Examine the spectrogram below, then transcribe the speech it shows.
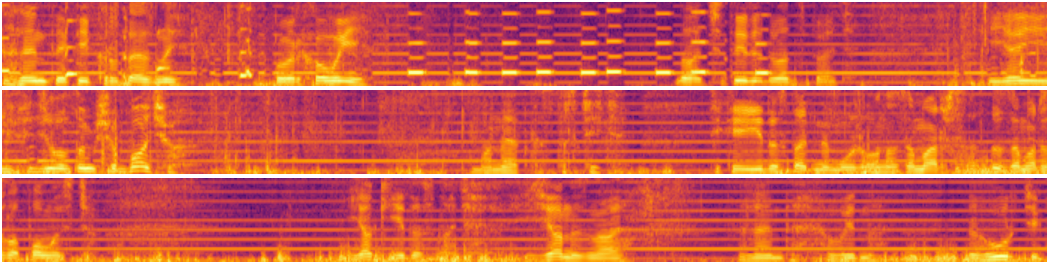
Гляньте, який крутезний, верховий. 24-25. І я її діло в тому, що бачу. Монетка стерчить. Тільки її достати не можу, вона замерзла, замерзла повністю. Як її достати? Я не знаю. Гляньте, видно. Гуртик,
